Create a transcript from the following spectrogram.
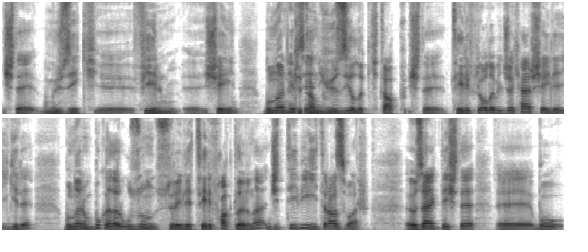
işte müzik, e, film e, şeyin bunların hepsinin kitap. 100 yıllık kitap işte telifli olabilecek her şeyle ilgili bunların bu kadar uzun süreli telif haklarına ciddi bir itiraz var. Özellikle işte e, bu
